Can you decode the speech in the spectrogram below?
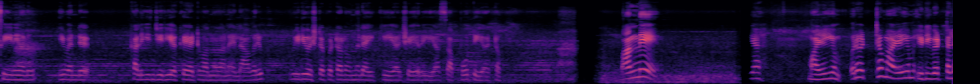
സീനുകളും ഇവന്റെ കളിയും ചിരിയൊക്കെ ആയിട്ട് വന്നതാണ്. എല്ലാവരും വീഡിയോ ഇഷ്ടപ്പെട്ടാൽ ഒന്ന് ലൈക്ക് ചെയ്യുക ഷെയർ ചെയ്യുക സപ്പോർട്ട് ചെയ്യുക കേട്ടോ. വന്നേ. മഴയും ഒരൊറ്റ മഴയും ഇടിവെട്ടൽ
